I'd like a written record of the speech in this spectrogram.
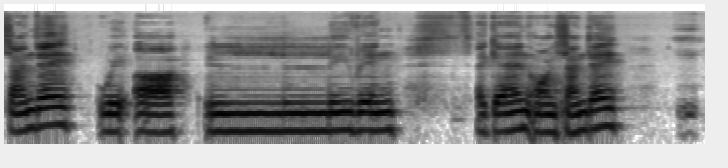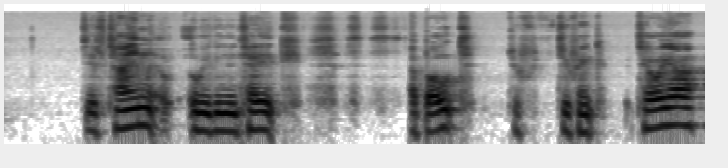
Sunday we are leaving again on Sunday. This time we're gonna take a boat to to Victoria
